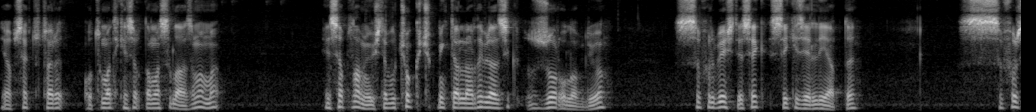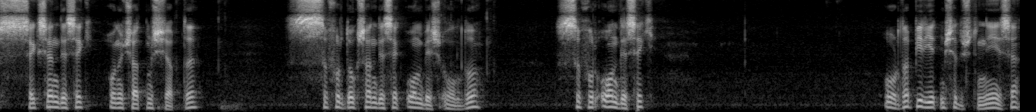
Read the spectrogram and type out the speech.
yapsak tutarı otomatik hesaplaması lazım ama hesaplamıyor. İşte bu çok küçük miktarlarda birazcık zor olabiliyor. 0.5 desek 8.50 yaptı. 0.80 desek 13.60 yaptı. 0.90 desek 15 oldu. 0.10 desek orada 1.70'e düştü. Niyeyse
